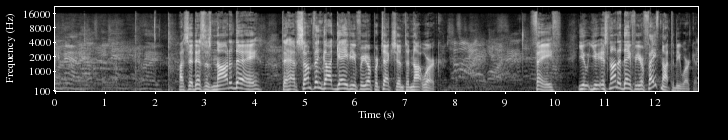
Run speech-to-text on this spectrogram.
Amen. I said, This is not a day to have something God gave you for your protection to not work. Faith, you, you, it's not a day for your faith not to be working.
